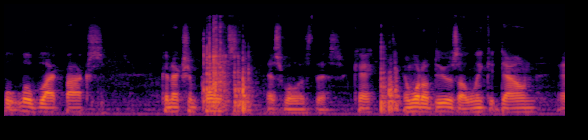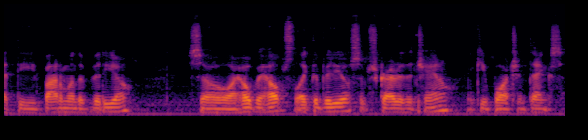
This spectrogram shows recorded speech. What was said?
little black box connection points as well as this okay and what I'll do is I'll link it down at the bottom of the video so I hope it helps. Like the video subscribe to the channel and keep watching. Thanks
